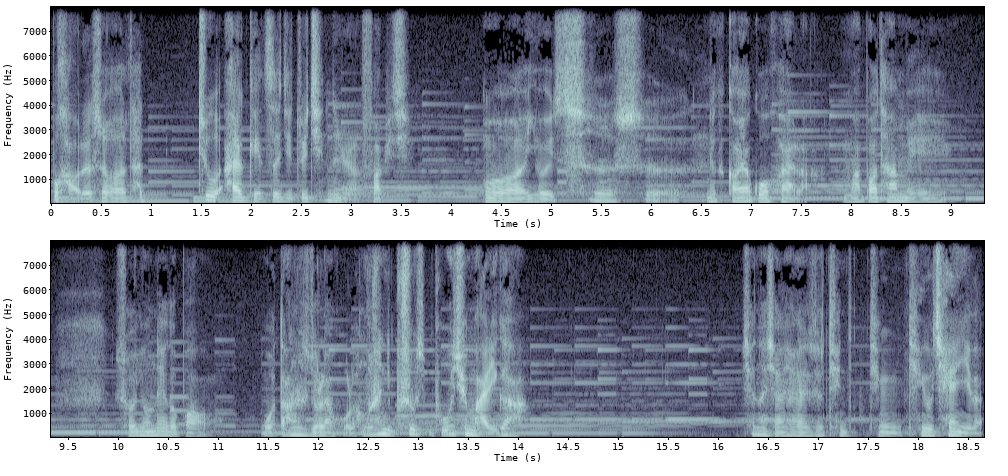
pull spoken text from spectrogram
不好的时候，他就爱给自己最亲的人发脾气。我有一次是那个高压锅坏了，我妈煲汤没说用那个煲。我当时就来火了，我说你不是不会去买一个啊？现在想想还是挺挺挺有歉意的。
